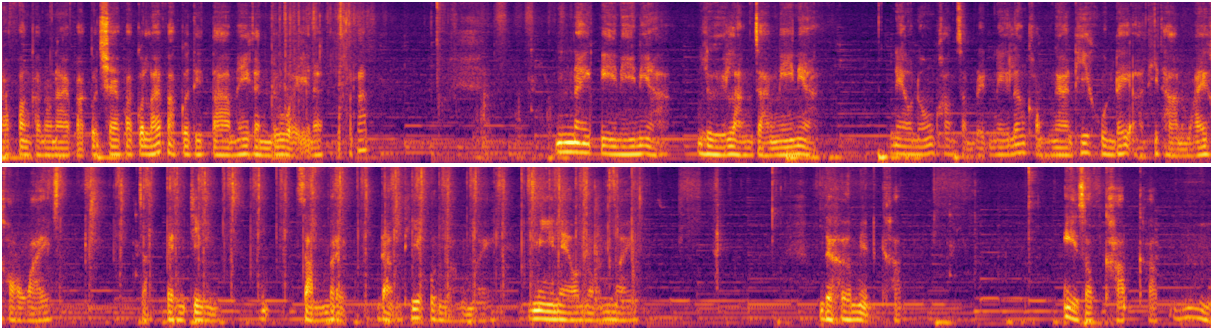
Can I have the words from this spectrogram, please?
รับฟังคำทำนายฝากกดแชร์ฝากกดไลค์ฝากกดติดตามให้กันด้วยนะครับ ในปีนี้เนี่ยหรือหลังจากนี้เนี่ยแนวโน้มความสำเร็จในเรื่องของงานที่คุณได้อธิษฐานไว้ขอไว้ จะเป็นจริงสำเร็จดังที่คุณหวังไหม มีแนวโน้มไหม The Hermit ครับ Ace of Cup ครับอืม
